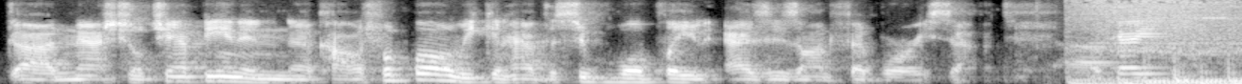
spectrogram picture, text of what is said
uh, national champion in uh, college football. We can have the Super Bowl played as is on February 7th. Okay.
